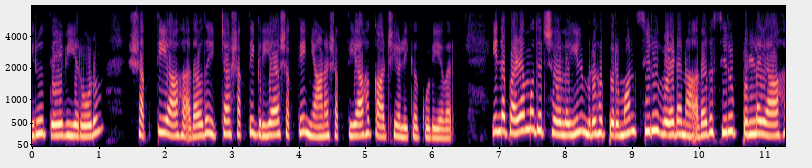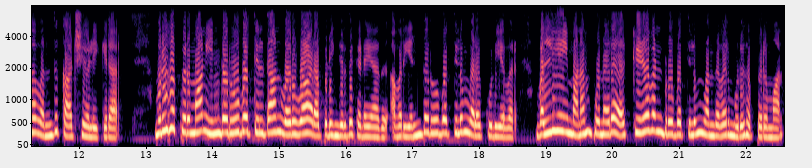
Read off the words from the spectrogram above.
இரு தேவியரோடும் சக்தியாக அதாவது இச்சா சக்தி கிரியா சக்தி ஞான சக்தியாக காட்சி அளிக்கக்கூடியவர். இந்த பழமுதிர் சோலையில் முருகப்பெருமான் சிறு வேடனா அதாவது சிறு பிள்ளையாக வந்து காட்சி அளிக்கிறார். முருகப்பெருமான் இந்த ரூபத்தில் தான் வருவார் அப்படிங்கிறது கிடையாது. அவர் எந்த ரூபத்திலும் வரக்கூடியவர். வள்ளியை மனம் புணர கிழவன் ரூபத்திலும் வந்தவர் முருகப்பெருமான்.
